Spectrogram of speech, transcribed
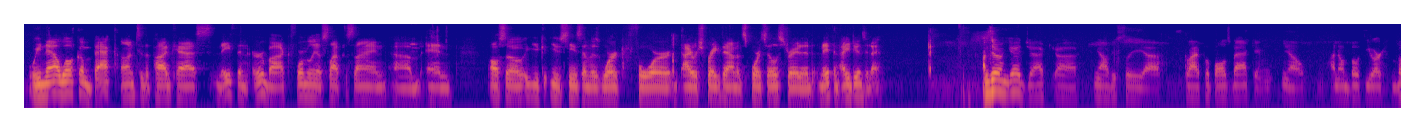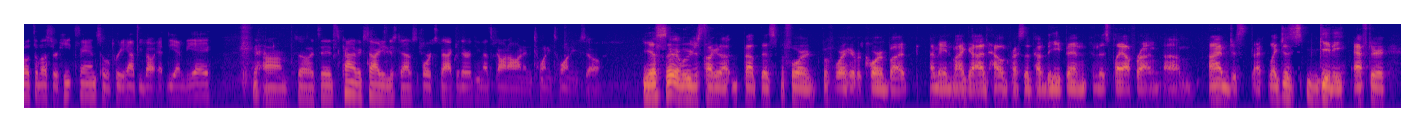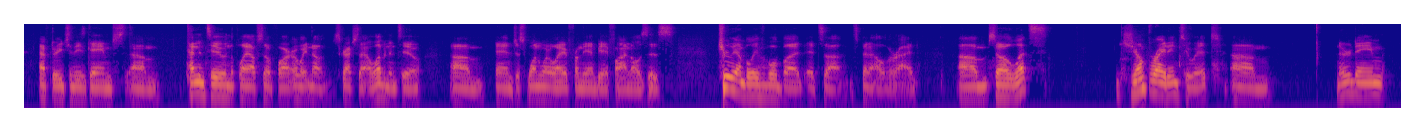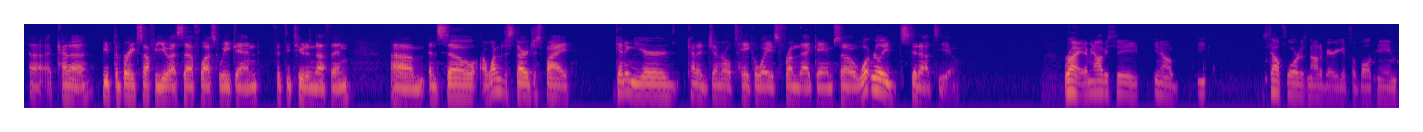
We now welcome back onto the podcast Nathan Erbach, formerly of Slap the Sign, um, and also you you've seen some of his work for Irish Breakdown and Sports Illustrated. Nathan, how you doing today? I'm doing good, Jack. Uh, you know, obviously, uh, glad football's back, and you know, I know both you are, both of us are Heat fans, so we're pretty happy about the NBA. um, so it's it's kind of exciting just to have sports back with everything that's gone on in 2020. So, yes, sir. We were just talking about, about this before before I hit record, but I mean, my God, how impressive have the Heat been in this playoff run? Um, I'm just like just giddy after after each of these games. Um, 10 and 2 in the playoffs so far. Oh, wait, no, scratch that. 11 and 2. Um, and just one win away from the NBA Finals is truly unbelievable, but it's uh, it's been a hell of a ride. Um, so let's jump right into it. Um, Notre Dame uh, kind of beat the brakes off of USF last weekend, 52 to nothing. Um, and so I wanted to start just by getting your kind of general takeaways from that game. So, what really stood out to you? Right. I mean, obviously, you know, South Florida is not a very good football team.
